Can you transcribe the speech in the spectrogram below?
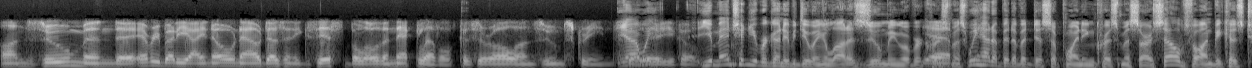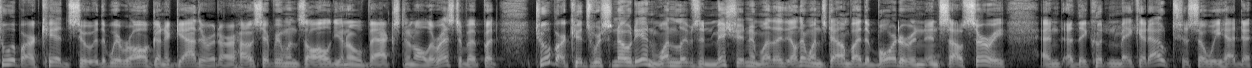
on Zoom, and uh, everybody I know now doesn't exist below the neck level because they're all on Zoom screens. Yeah, so we, there you go. You mentioned you were going to be doing a lot of zooming over Yeah, Christmas. We had a bit of a disappointing Christmas ourselves, Vaughn, because two of our kids, who we were all going to gather at our house, everyone's all you know vaxxed and all the rest of it, but two of our kids were snowed in. One lives in Mission, and one the other one's down by the border in, in South Surrey, and uh, they couldn't make it out. So we had a,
